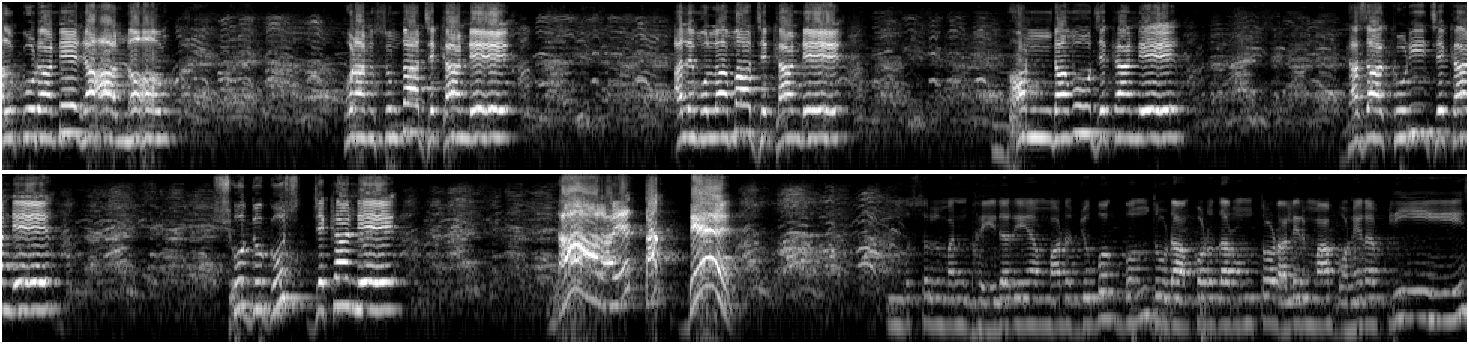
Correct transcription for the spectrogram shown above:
আল কোরআনের আলো কোরআন সুন্না যেখানে আলে মোলামা যেখানে, ভণ্ডামু যেখানে, গাজাখুরি যেখানে ঘুষ যেখানে, নারায়ে তাকবীর। মুসলমান ভাইরা রে আমার যুবক বন্ধুরা, পর্দার অন্তরালের মা বোনেরা প্লিজ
